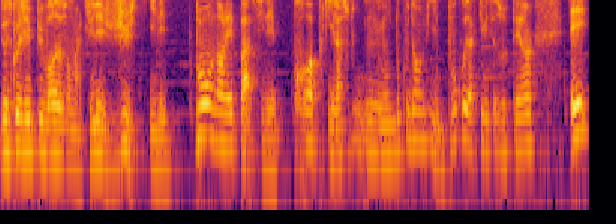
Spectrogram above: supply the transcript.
De ce que j'ai pu voir de son match, il est juste, il est bon dans les passes, il est propre, il a surtout beaucoup d'envie, beaucoup d'activités sur le terrain et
